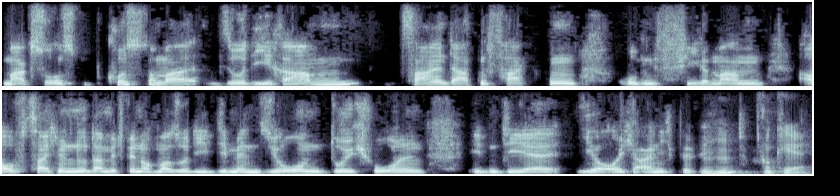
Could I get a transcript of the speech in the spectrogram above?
magst du uns kurz nochmal so die Rahmen Zahlen, Daten, Fakten, um viel man aufzeichnen, nur damit wir nochmal so die Dimension durchholen, in der ihr euch eigentlich bewegt. Mhm, okay,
